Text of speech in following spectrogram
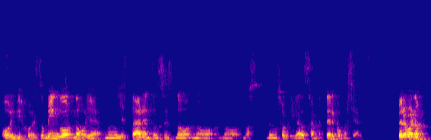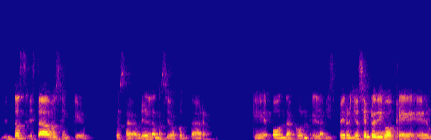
Hoy dijo, es domingo, no voy a, no voy a estar, entonces no, no, no nos vemos obligados a meter comerciales. Pero bueno, entonces estábamos en que Rosa Gabriela nos iba a contar qué onda con el avispero. Yo siempre digo que eh,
